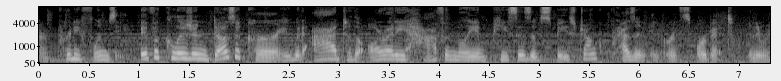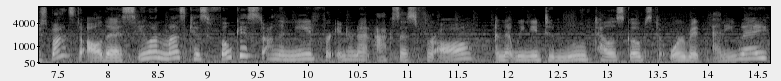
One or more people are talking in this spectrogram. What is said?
are pretty flimsy. If a collision does occur, it would add to the already half a million pieces of space junk present in Earth's orbit. And in response to all this, Elon Musk has focused on the need for internet access for all, and that we need to move telescopes to orbit anyway.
